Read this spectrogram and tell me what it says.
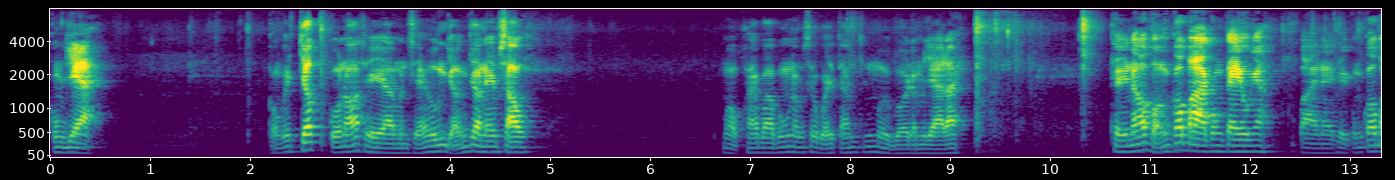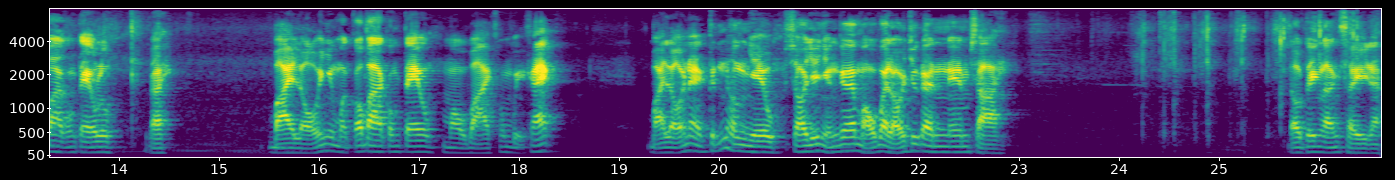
con già. Còn cái chất của nó thì à, mình sẽ hướng dẫn cho anh em sau. 1 2 3 4 5 6 7 8 9 10 10 đầm già đây. Thì nó vẫn có ba con teo nha bài này thì cũng có ba con teo luôn. Đây. Bài lỗi nhưng mà có ba con teo màu bài không bị khác. Bài lỗi này kính hơn nhiều so với những cái mẫu bài lỗi trước đây anh em xài. Đầu tiên là ăn xì nè.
